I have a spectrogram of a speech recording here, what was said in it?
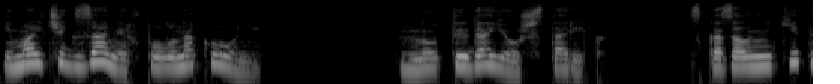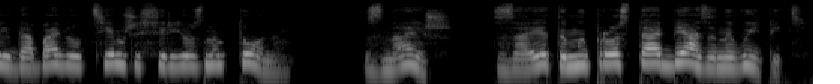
и мальчик замер в полунаклоне. «Ну ты даешь, старик», — сказал Никита и добавил тем же серьезным тоном. «Знаешь, за это мы просто обязаны выпить.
